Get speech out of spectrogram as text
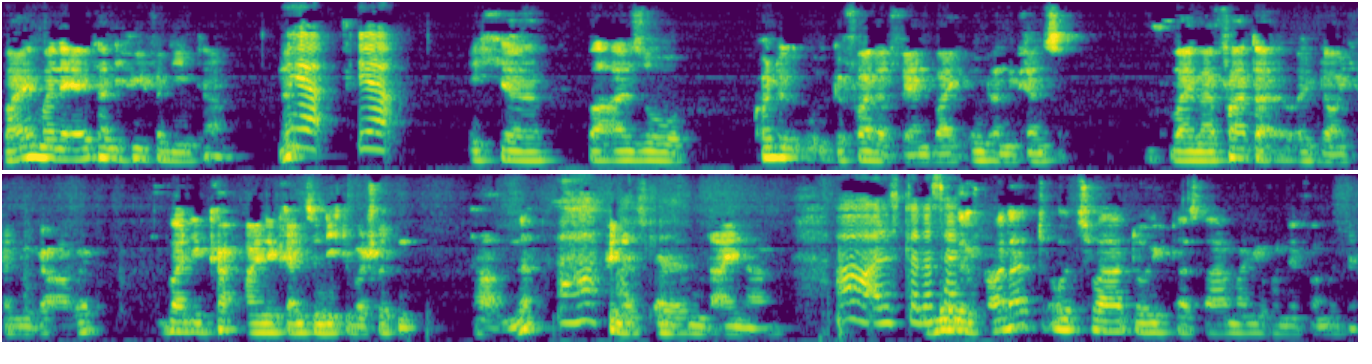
weil meine Eltern nicht viel verdient haben. Ne? Ja, ja. Ich äh, war also konnte gefördert werden, weil ich irgendeine Grenze, weil mein Vater, glaube ich, hat nur gearbeitet, weil die eine Grenze nicht überschritten haben, ne? Aha, Finanziell mit Einnahmen. Ah, alles klar. Das wurde heißt... gefördert und zwar durch das damalige von der Familie.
